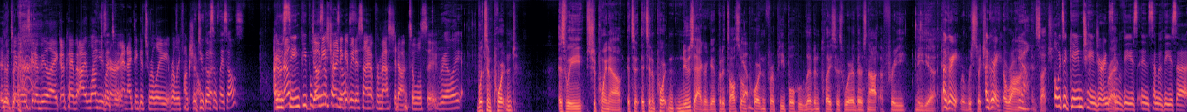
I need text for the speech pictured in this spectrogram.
at the table is going to be like, okay, but I love I Twitter and I think it's really really functional. Would you go someplace else? Are you know. seeing people? Donnie's trying else? to get me to sign up for Mastodon, so we'll see. Really? What's important as we should point out, it's, a, it's an important news aggregate, but it's also yep. important for people who live in places where there's not a free media. Agree. Where restrictions Agree. like Iran yeah. and such. Oh, it's a game changer in right. some of these in some of these uh,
